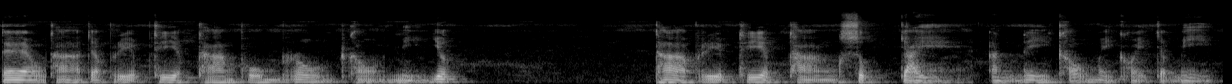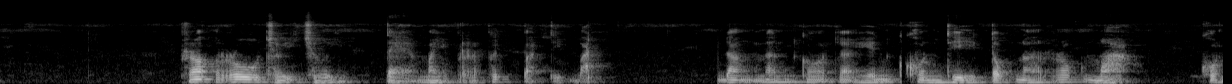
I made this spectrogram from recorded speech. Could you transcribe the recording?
แต่ถ้าจะเปรียบเทียบทางภูมิโรงเขามีเยอะ ถ้าเปรียบเทียบทางสุขใจ อันนี้เขาไม่ค่อยจะมี เพราะรู้เฉยๆ แต่ไม่ประพฤติปฏิบัติ ดังนั้นก็จะเห็นคนที่ตกนรกมาก คน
